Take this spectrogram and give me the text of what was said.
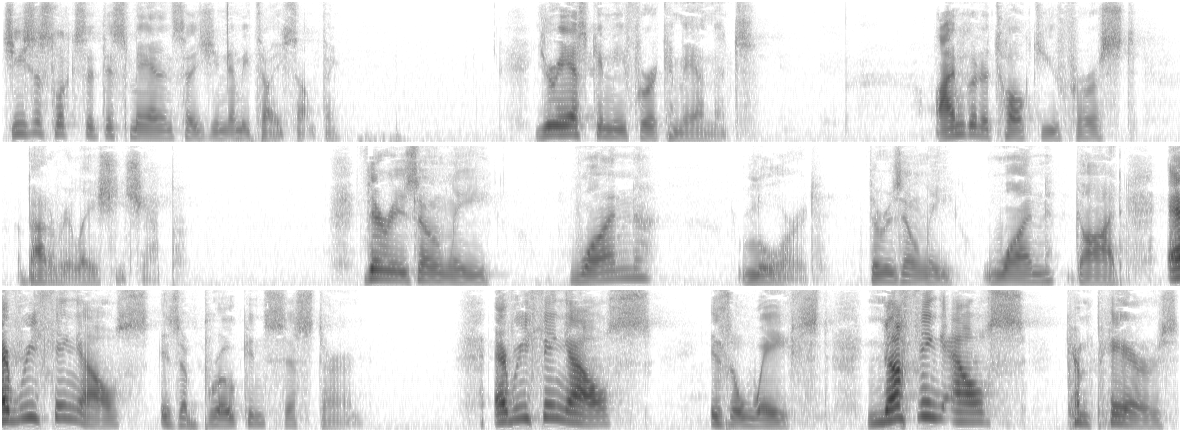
Jesus looks at this man and says, you, Let me tell you something. You're asking me for a commandment. I'm going to talk to you first about a relationship. There is only one Lord, there is only one God. Everything else is a broken cistern. Everything else is a waste. Nothing else compares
